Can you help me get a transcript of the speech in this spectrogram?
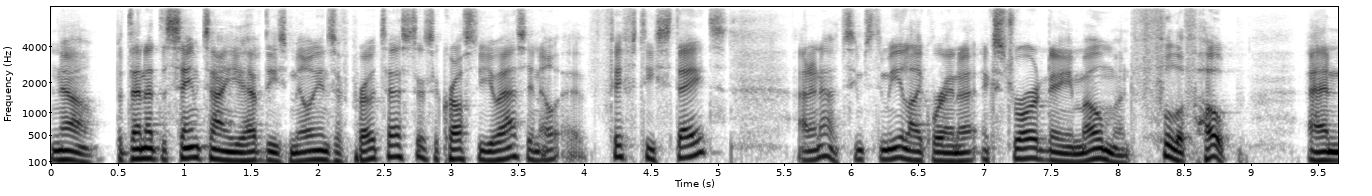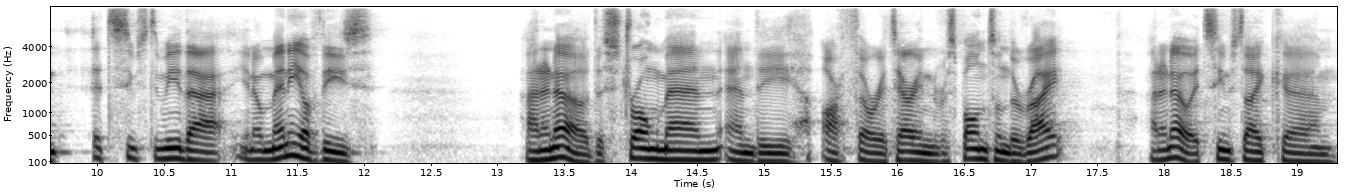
No, but then at the same time, you have these millions of protesters across the U.S. in uh, 50 states. I don't know. It seems to me like we're in an extraordinary moment, full of hope, and it seems to me that you know many of these, I don't know, the strong men and the authoritarian response on the right. I don't know. It seems like um,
